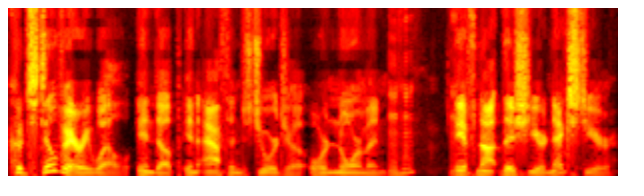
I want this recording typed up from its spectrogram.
could still very well end up in Athens, Georgia, or Norman, Mm-hmm. if not this year, next year.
